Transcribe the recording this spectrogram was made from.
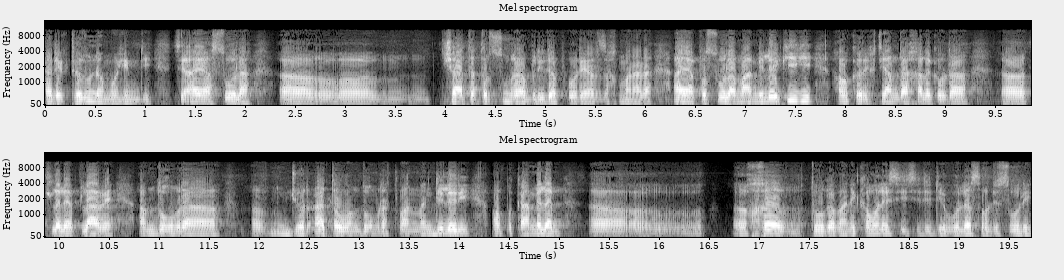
کریکټرونه مهم دي چې آیا سوله چا ته تر څومره بریده پورې ارزښتمنه ده؟ ایا په سوله معامله کیږي؟ او که رښتیا هم دا خلک او دا تللی پلاوی همدومره جرئت او همدومره توانمندي لري او په کاملا ښه توګه باندې کولای شي چې د ولس او د سولې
